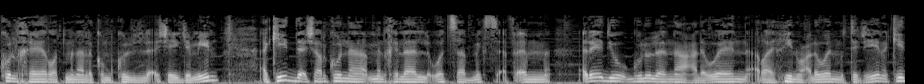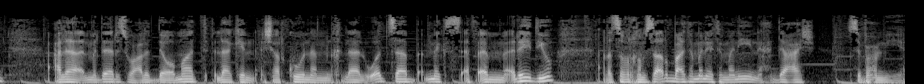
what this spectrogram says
كل خير وأتمنى لكم كل شيء جميل. أكيد شاركونا من خلال واتساب Mix FM Radio. قولوا لنا على وين رايحين وعلى وين متجهين. أكيد على المدارس وعلى الدوامات لكن شاركونا من خلال واتساب Mix FM Radio على صفر خمسة أربعة ثمانية وثمانين أحد عشر سبعمية.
